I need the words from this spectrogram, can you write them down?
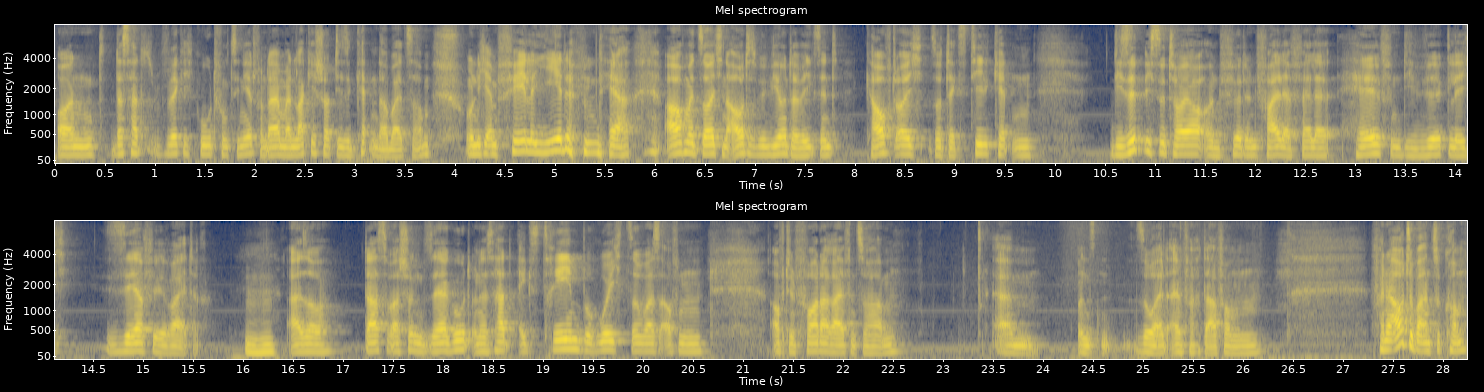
Und das hat wirklich gut funktioniert. Von daher mein Lucky Shot, diese Ketten dabei zu haben. Und ich empfehle jedem, der auch mit solchen Autos wie wir unterwegs sind, kauft euch so Textilketten. Die sind nicht so teuer und für den Fall der Fälle helfen die wirklich sehr viel weiter. Mhm. Also das war schon sehr gut und es hat extrem beruhigt, sowas auf den, auf den Vorderreifen zu haben. Ähm, und so halt einfach da vom, von der Autobahn zu kommen.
